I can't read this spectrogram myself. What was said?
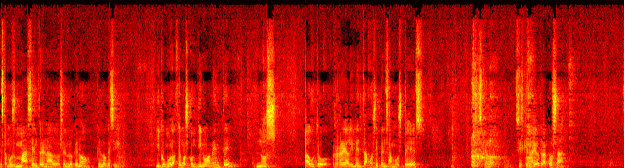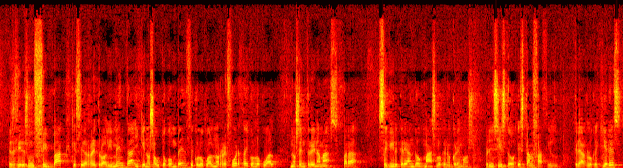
Estamos más entrenados en lo que no que en lo que sí. Y como lo hacemos continuamente, nos auto-realimentamos y pensamos, ¿ves? Si es, que no, si es que no hay otra cosa. Es decir, es un feedback que se retroalimenta y que nos autoconvence, con lo cual nos refuerza y con lo cual nos entrena más para seguir creando más lo que no queremos. Pero insisto, es tan fácil crear lo que quieres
